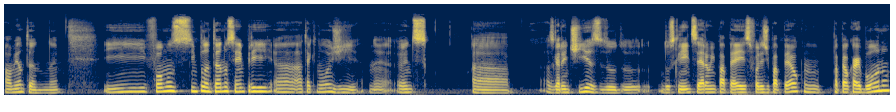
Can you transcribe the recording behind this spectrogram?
aumentando, né? E fomos implantando sempre a, a tecnologia, né? Antes, a, as garantias do, do, dos clientes eram em papéis, folhas de papel, com papel carbono,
